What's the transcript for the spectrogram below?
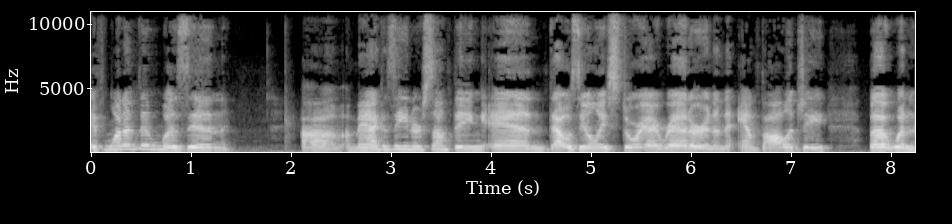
if one of them was in um, a magazine or something and that was the only story I read or in an anthology. But when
